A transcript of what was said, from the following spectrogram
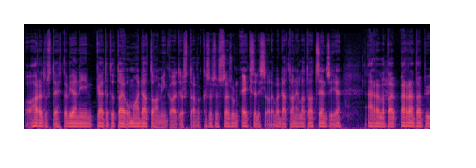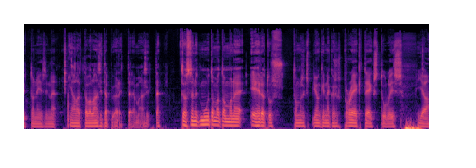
harjoitustehtäviä, niin käytät jotain omaa dataa, minkä oot jostain, vaikka se olisi jossain sun Excelissä oleva data, niin lataat sen siihen R tai, R tai Pythoniin sinne ja alat tavallaan sitä pyörittelemään sitten. Tuossa nyt muutama tuommoinen ehdotus tuommoiseksi jonkinnäköiseksi projekteiksi tulisi. Ja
